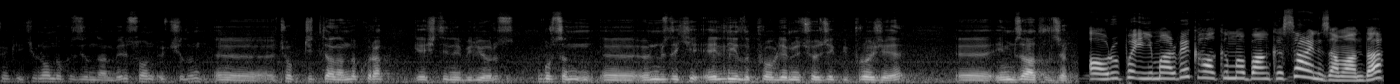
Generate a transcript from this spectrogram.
çünkü 2019 yılından beri son 3 yılın e, çok ciddi anlamda kurak geçtiğini biliyoruz. Bursa'nın e, önümüzdeki 50 yıllık problemini çözecek bir projeye e, imza atılacak. Avrupa İmar ve Kalkınma Bankası aynı zamanda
